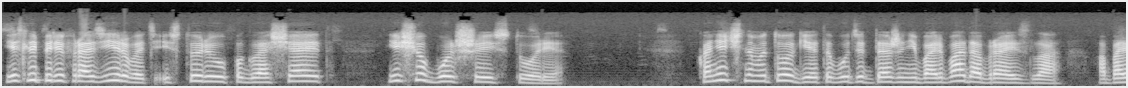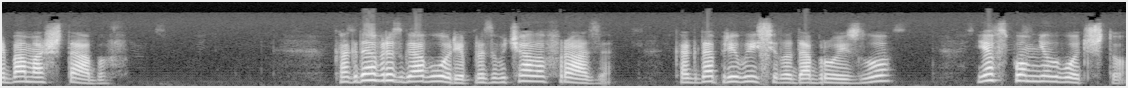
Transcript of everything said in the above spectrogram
Если перефразировать, историю поглощает – еще большая история. В конечном итоге это будет даже не борьба добра и зла, а борьба масштабов. Когда в разговоре прозвучала фраза «когда превысило добро и зло», я вспомнил вот что.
